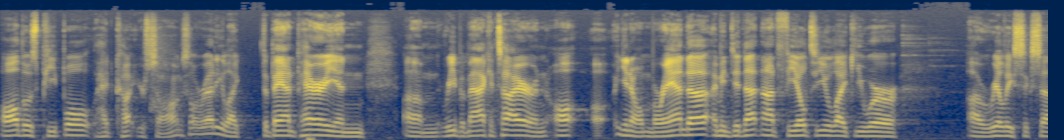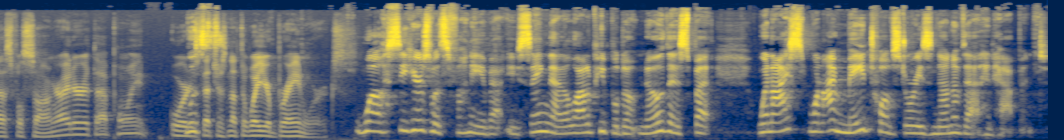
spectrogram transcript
all those people had cut your songs already, like the Band Perry and um, Reba McEntire and all, you know, Miranda? I mean, did that not feel to you like you were a really successful songwriter at that point? Or well, is that just not the way your brain works? Well, see, here's what's funny about you saying that. A lot of people don't know this, but when I when I made 12 stories, none of that had happened.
